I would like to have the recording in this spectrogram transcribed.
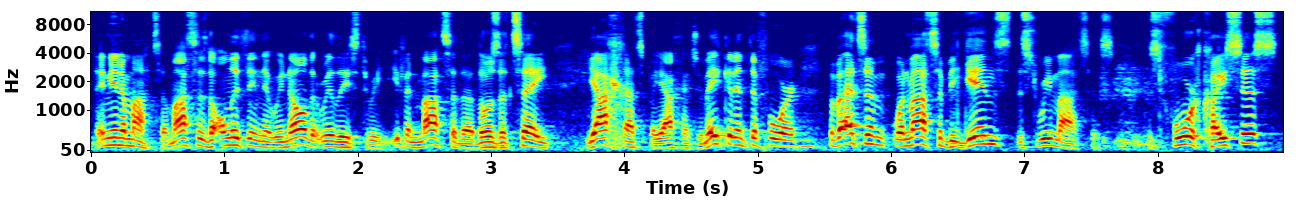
They need a matzah. Matzah is the only thing that we know that really is three. Even matzah, though, those that say yachatz by yachatz, you make it into four. But when matzah begins, there's three matzahs. There's four kaisis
